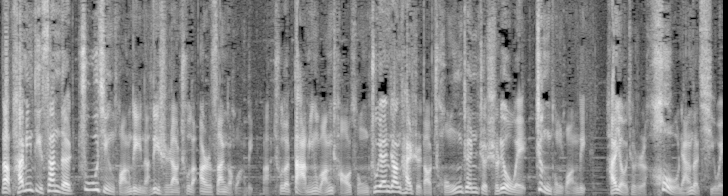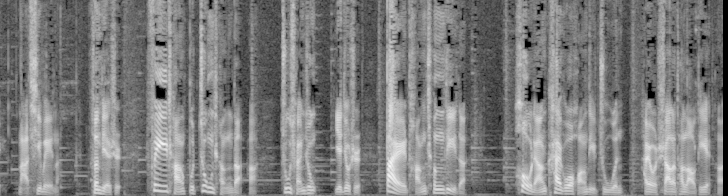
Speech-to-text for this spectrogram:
那排名第三的朱姓皇帝呢？历史上出了二十三个皇帝啊，除了大明王朝从朱元璋开始到崇祯这十六位正统皇帝，还有就是后梁的七位，哪七位呢？分别是非常不忠诚的啊朱全忠，也就是代唐称帝的后梁开国皇帝朱温，还有杀了他老爹啊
